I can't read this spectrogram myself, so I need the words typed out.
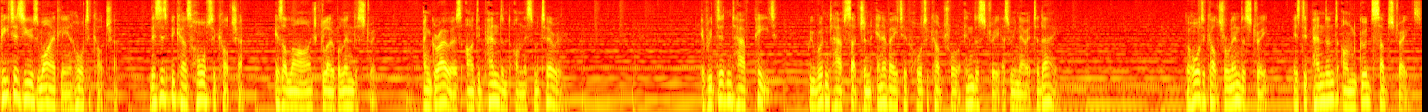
Peat is used widely in horticulture. This is because horticulture is a large global industry, and growers are dependent on this material. If we didn't have peat, we wouldn't have such an innovative horticultural industry as we know it today. The horticultural industry is dependent on good substrates,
